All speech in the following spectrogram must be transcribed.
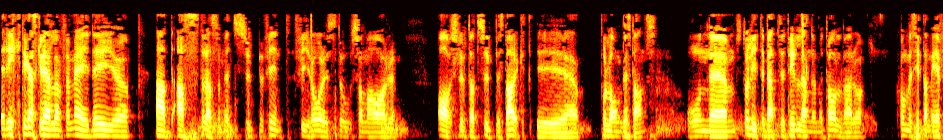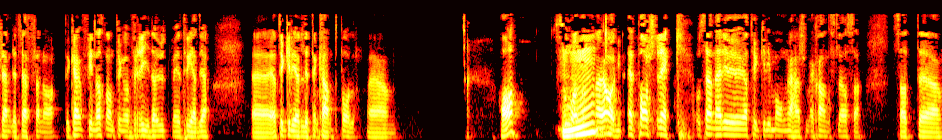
riktiga skrällen för mig, det är ju Ad Astra som är ett superfint fyraårigt sto som har avslutat superstarkt i, på långdistans. Hon eh, står lite bättre till än nummer 12 här och kommer sitta med i främre träffen och det kan finnas någonting att vrida ut med i tredje. Eh, jag tycker det är en liten kantboll. Eh, ja, så mm. jag. Ett par streck. Och sen är det ju, jag tycker det är många här som är chanslösa. Så att, eh,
